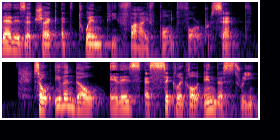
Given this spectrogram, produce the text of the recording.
that is a check at 25.4%. So even though it is a cyclical industry,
